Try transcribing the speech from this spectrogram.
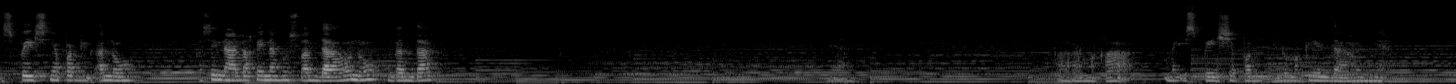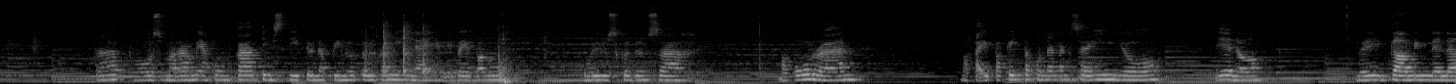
space niya pag ano, kasi nalaki ng gusto ang dahon, no? Ang ganda. Yan. Para maka may space siya pag lumaki yung dahon niya. Tapos, marami akong cuttings dito na pinutol kanina. Yung iba-ibang hulos ko dun sa bakuran. Baka ipakita ko na lang sa inyo. Ayan o. Oh. May coming na na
